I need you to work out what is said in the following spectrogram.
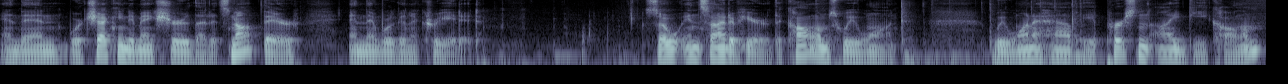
And then we're checking to make sure that it's not there. And then we're going to create it. So inside of here, the columns we want, we want to have a person ID column.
